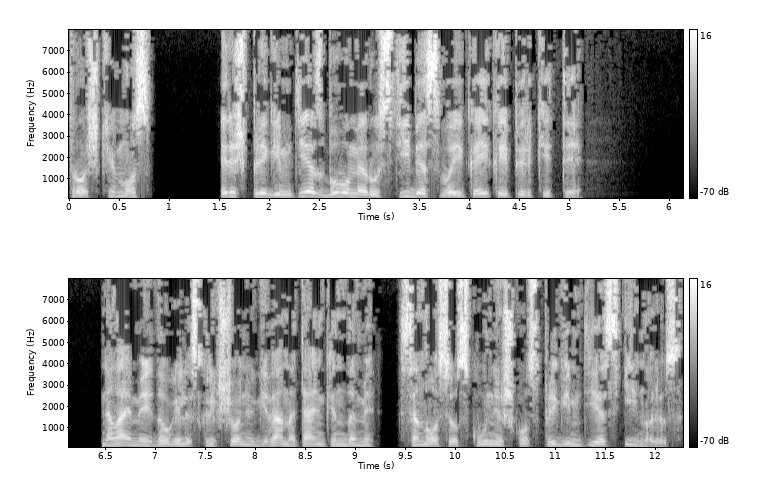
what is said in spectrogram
troškimus, ir iš prigimties buvome rūstybės vaikai kaip ir kiti. Nelaimiai daugelis krikščionių gyvena tenkindami senosios kūniškos prigimties įnorius.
